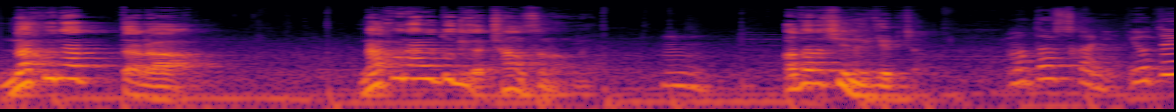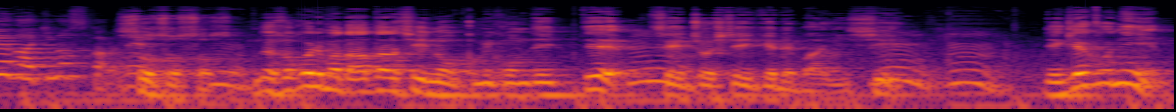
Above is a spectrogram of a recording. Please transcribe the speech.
なくなったらなくなる時がチャンスなのよ。うん。新しいのいけるじゃん。まあ確かに。予定が空きますからね。そうそうそうそう、ん。でそこにまた新しいのを組み込んでいってうん。成長していければいいし、うんうん。で逆に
